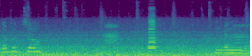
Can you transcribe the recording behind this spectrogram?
Ganda budso. Ha? Ang ganda.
